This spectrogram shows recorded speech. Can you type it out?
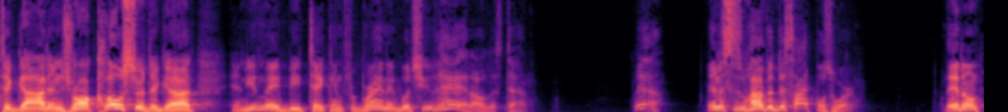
to God and draw closer to God, and you may be taking for granted what you've had all this time. Yeah. And this is how the disciples were. They don't,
